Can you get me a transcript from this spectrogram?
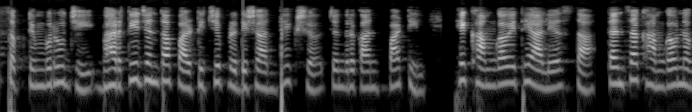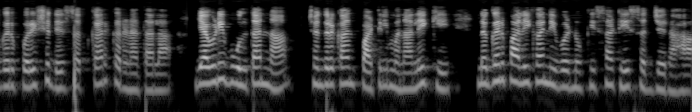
सप्टेंबर रोजी भारतीय जनता पार्टीचे प्रदेशाध्यक्ष चंद्रकांत पाटील हे खामगाव येथे आले असता त्यांचा खामगाव नगर परिषदेत सत्कार करण्यात आला. यावेळी बोलताना चंद्रकांत पाटील म्हणाले की नगरपालिका निवडणुकीसाठी सज्ज रहा.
